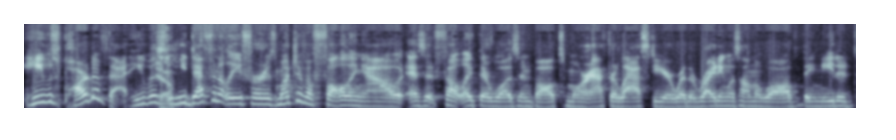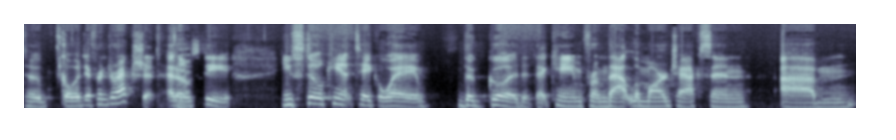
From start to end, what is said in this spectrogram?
he was part of that. He was yeah. he definitely for as much of a falling out as it felt like there was in Baltimore after last year where the writing was on the wall they needed to go a different direction at. OC. You still can't take away the good that came from that Lamar Jackson um,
